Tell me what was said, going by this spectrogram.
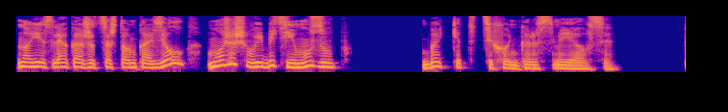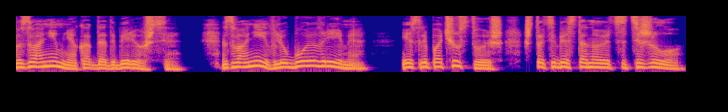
Но если окажется, что он козел, можешь выбить ему зуб». Беккет тихонько рассмеялся. «Позвони мне, когда доберешься. Звони в любое время, если почувствуешь, что тебе становится тяжело.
